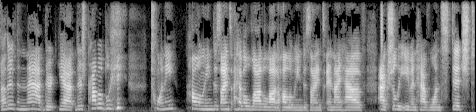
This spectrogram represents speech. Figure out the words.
other than that, there, yeah, there's probably 20 Halloween designs. I have a lot, a lot of Halloween designs, and I have actually even have one stitched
